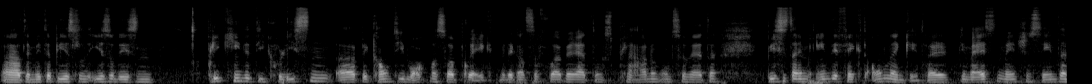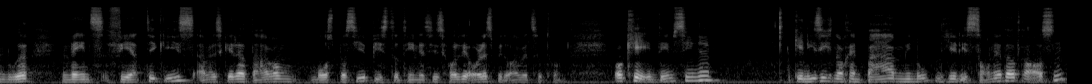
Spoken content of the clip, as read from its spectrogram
äh, damit ein bisschen ihr so diesen Blick hinter die Kulissen äh, bekommt, wie macht man so ein Projekt mit der ganzen Vorbereitungsplanung und so weiter, bis es dann im Endeffekt online geht, weil die meisten Menschen sehen dann nur, wenn es fertig ist, aber es geht auch darum, was passiert bis dorthin. Es ist halt ja alles mit Arbeit zu tun. Okay, in dem Sinne genieße ich noch ein paar Minuten hier die Sonne da draußen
